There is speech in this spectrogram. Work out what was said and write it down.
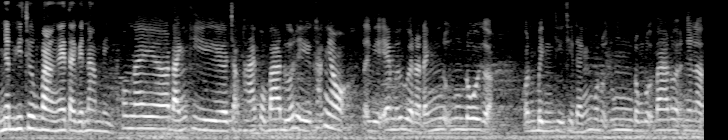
nhân huy chương vàng ngay tại Việt Nam mình. Hôm nay ờ, đánh thì trạng thái của ba đứa thì khác nhau. Tại vì em với Huyền là đánh nội dung đôi rồi. Còn Bình thì chỉ đánh một nội dung đồng đội ba thôi nên là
